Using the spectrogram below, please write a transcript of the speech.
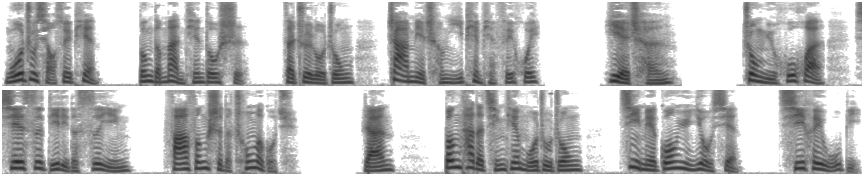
魔柱小碎片崩得漫天都是，在坠落中炸灭成一片片飞灰。叶辰，众女呼唤，歇斯底里的私淫，发疯似的冲了过去。然崩塌的擎天魔柱中，寂灭光晕又现。漆黑无比，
